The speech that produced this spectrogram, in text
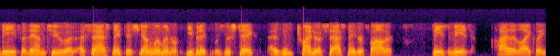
be for them to uh, assassinate this young woman, or even if it was a mistake, as in trying to assassinate her father. Seems to me it's highly likely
